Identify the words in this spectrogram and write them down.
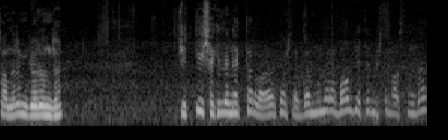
Sanırım göründü. Ciddi şekilde nektar var arkadaşlar. Ben bunlara bal getirmiştim aslında.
